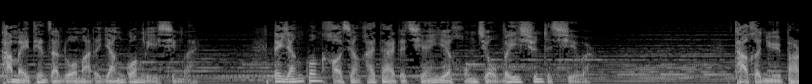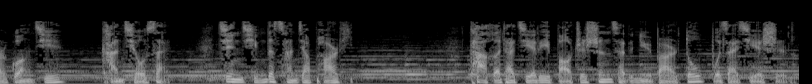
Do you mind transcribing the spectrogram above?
他每天在罗马的阳光里醒来，那阳光好像还带着前夜红酒微醺的气味。他和女伴逛街、看球赛。尽情的参加 party，他和他竭力保持身材的女伴都不再节食了，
